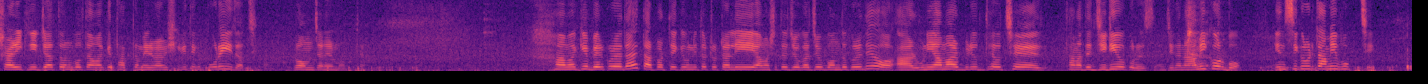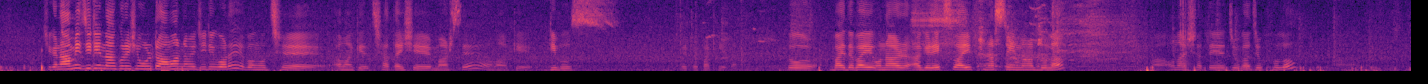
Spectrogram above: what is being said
শারীরিক নির্যাতন বলতে আমাকে ধাক্কা মেরে আমি সিঁড়ি থেকে পড়েই যাচ্ছিলাম রমজানের মধ্যে। আমাকে বের করে দেয়, তারপর থেকে উনি তো টোটালি আমার সাথে যোগাযোগ বন্ধ করে দেয় আর উনি আমার বিরুদ্ধে হচ্ছে থানাতে জিডিও করেছে, যেখানে আমি করব, ইনসিকিউরিটিতে আমি ভুগছি। সেখানে আমি জিডি না করে সে উল্টো আমার নামে জিডি করে এবং হচ্ছে আমাকে সাতাইশে মার্চে আমাকে ডিভোর্স এটা পাঠিয়ে দেয়। তো বাই দ্য বাই ওনার আগের এক্স ওয়াইফ নাসরিন নাহারদোলা ওনার সাথে যোগাযোগ হলো।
